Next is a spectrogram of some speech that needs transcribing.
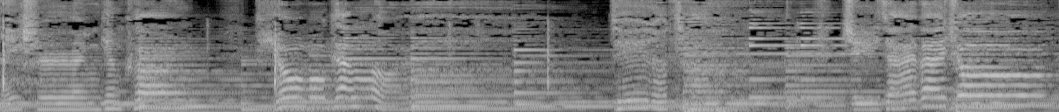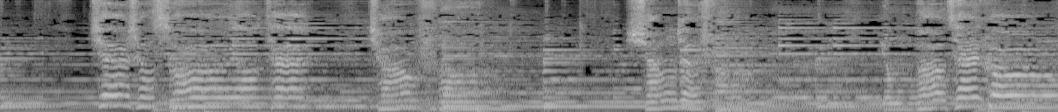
泪湿润眼眶，可又不敢懦弱。低着头，期待白昼，接受所有的嘲讽。向着风，拥抱彩虹，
